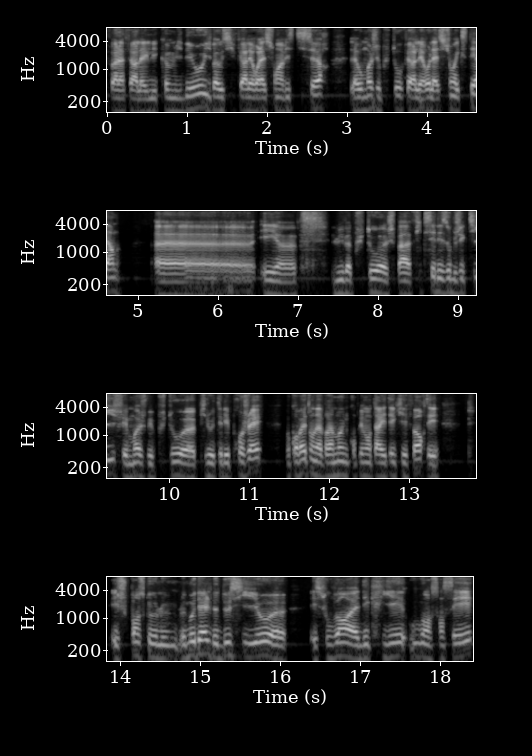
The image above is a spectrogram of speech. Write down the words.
faire les comme vidéo. Il va aussi faire les relations investisseurs. Là où moi, je vais plutôt faire les relations externes. Euh, et euh, lui va plutôt, euh, je sais pas, fixer des objectifs et moi je vais plutôt piloter les projets. Donc en fait, on a vraiment une complémentarité qui est forte et, et je pense que le, modèle de deux CEO est souvent décrié ou encensé.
